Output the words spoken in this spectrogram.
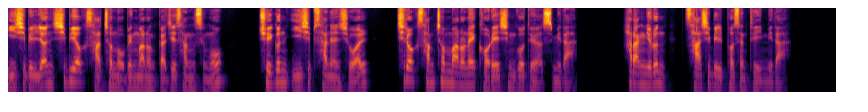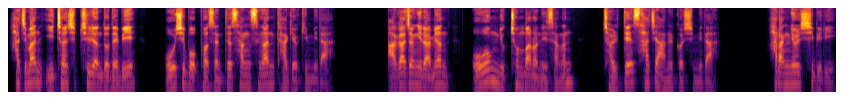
21년 12억 4천5백만 원까지 상승 후 최근 24년 10월 7억 3천만 원의 거래 신고되었습니다. 하락률은 41%입니다. 하지만 2017년도 대비 55% 상승한 가격입니다. 아가정이라면 5억 6천만 원 이상은 절대 사지 않을 것입니다. 하락률 11위.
